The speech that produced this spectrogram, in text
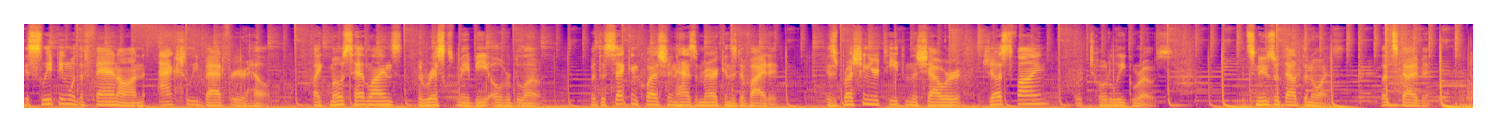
Is sleeping with a fan on actually bad for your health? Like most headlines, the risks may be overblown. But the second question has Americans divided. Is brushing your teeth in the shower just fine or totally gross? It's news without the noise. Let's dive in.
